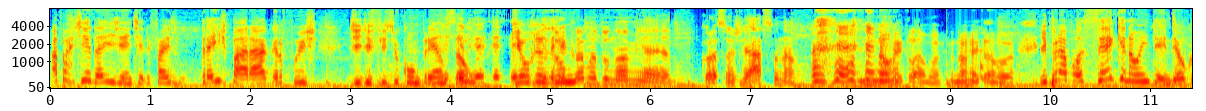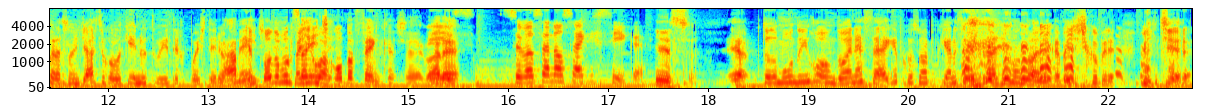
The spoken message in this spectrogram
A partir daí, gente, ele faz três parágrafos de difícil compreensão. Ele, ele- que eu ele resumo... reclama do nome é, Corações de Aço, não? Não reclama, não reclamou. E pra você que não entendeu Corações de Aço, eu coloquei no Twitter Ah, posteriormente. porque todo mundo segue o gente, arroba Fencas. é, Agora Isso. Se você não segue, siga. é isso. É, todo mundo em Rondônia segue, porque eu sou uma pequena celebridade em Rondônia, acabei de descobrir. Mentira.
